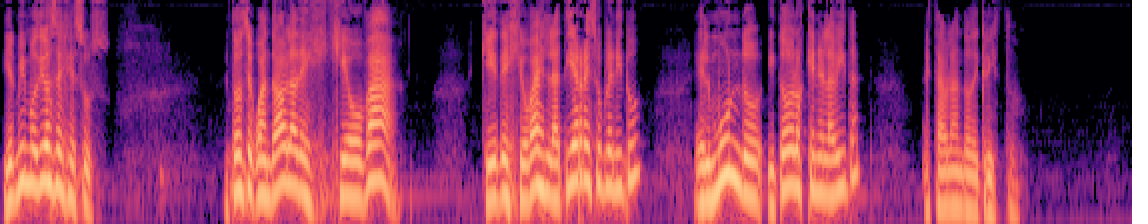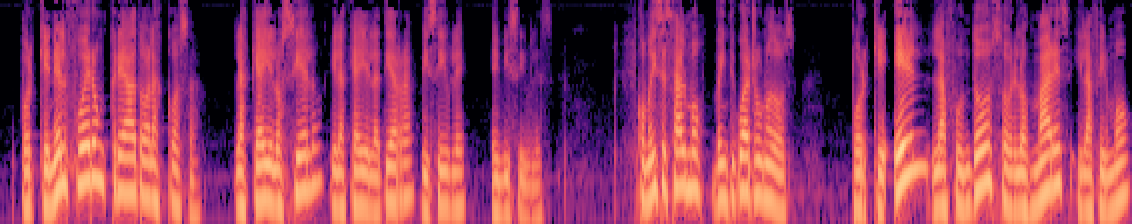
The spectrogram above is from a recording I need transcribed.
Y el mismo Dios es Jesús. Entonces, cuando habla de Jehová, que de Jehová es la tierra y su plenitud, el mundo y todos los que en él habitan, está hablando de Cristo porque en Él fueron creadas todas las cosas, las que hay en los cielos y las que hay en la tierra, visibles e invisibles. Como dice Salmos 24, 1, 2, porque Él la fundó sobre los mares y la firmó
